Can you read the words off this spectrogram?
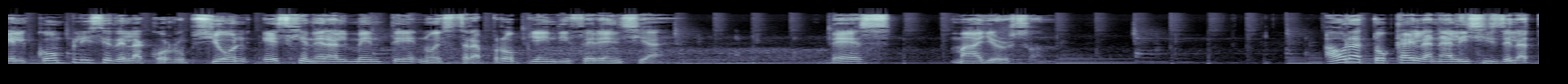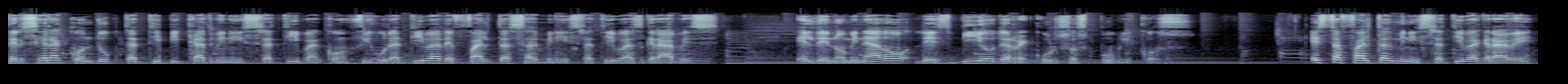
El cómplice de la corrupción es generalmente nuestra propia indiferencia. Bess Myerson. Ahora toca el análisis de la tercera conducta típica administrativa configurativa de faltas administrativas graves, el denominado desvío de recursos públicos. Esta falta administrativa grave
